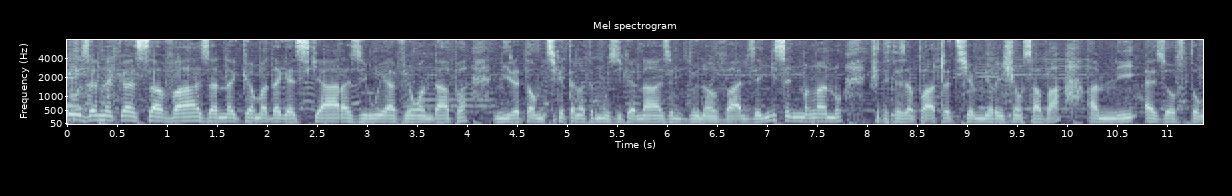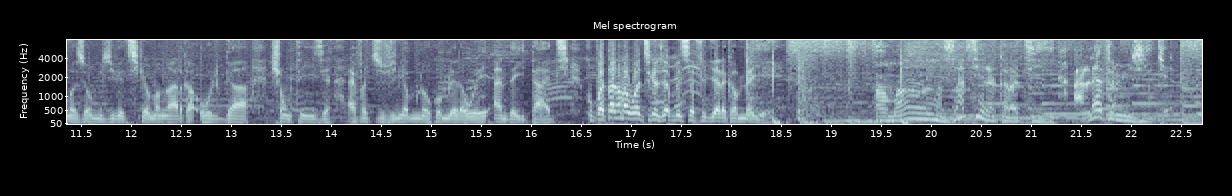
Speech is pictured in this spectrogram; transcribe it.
o zanaka sava zanaka madagasikara zegny hoe avion andapa niira ata amitsika tanatin'ny mozika anazy midona valy zay gnisan'ny magnano fiteazaampahritra aty amin'ny région sava aminy azao vytogna zamozikaatsika manaraka olga chantése efatsy zozigny aminao koa amileraha hoe andeha hitady kopatananao antsika zibnsafidiaraka aminay e. ama zatirakaraha ty aleami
